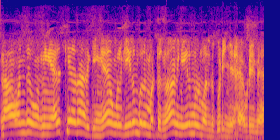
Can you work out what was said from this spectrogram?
நான் வந்து நீங்க ஹெல்த்தியா தான் இருக்கீங்க. உங்களுக்கு இரும்பல் மட்டும்தான். நீங்க இருமல் மருந்து குடிங்க அப்படின்னு.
